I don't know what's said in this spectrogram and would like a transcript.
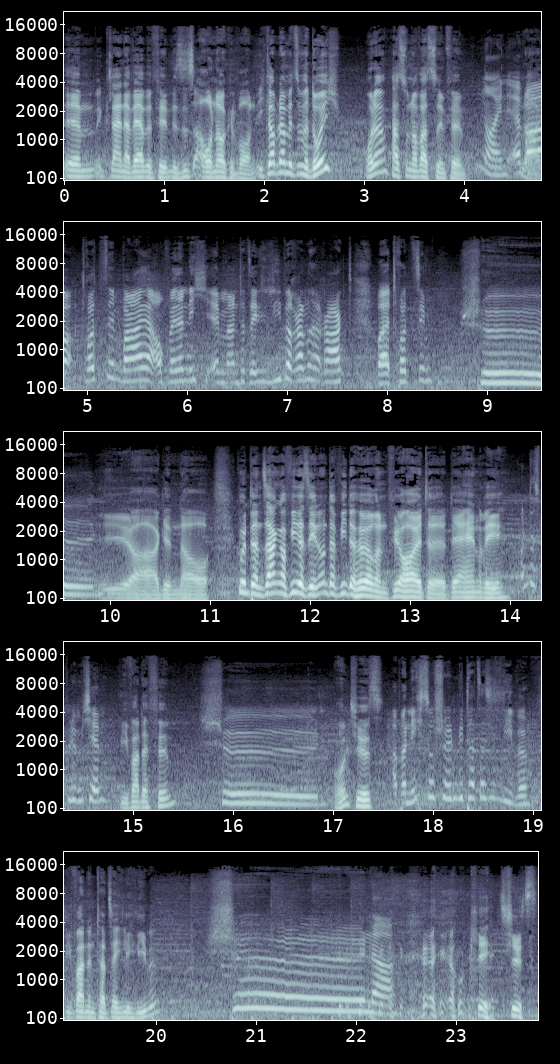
Ähm, ein kleiner Werbefilm ist es auch noch geworden. Ich glaube, damit sind wir durch, oder? Hast du noch was zu dem Film? Nein, aber Nein. trotzdem war er, auch wenn er nicht ähm, an tatsächlich Liebe ranragt, war er trotzdem schön. Ja, genau. Gut, dann sagen auf Wiedersehen und auf Wiederhören für heute der Henry. Und das Blümchen. Wie war der Film? Schön. Und tschüss. Aber nicht so schön wie tatsächlich Liebe. Wie war denn tatsächlich Liebe? Schöner. okay, tschüss.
